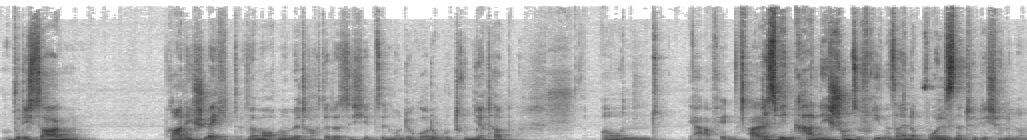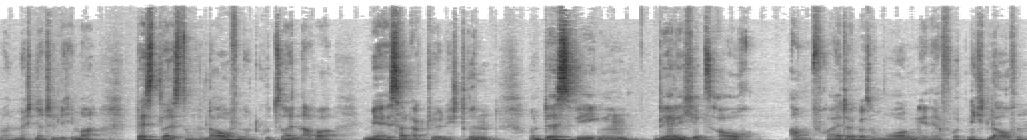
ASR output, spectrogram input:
würde ich sagen, gar nicht schlecht, wenn man auch mal betrachtet, dass ich jetzt in Montegordo gut trainiert habe. Und Ja, auf jeden Fall. deswegen kann ich schon zufrieden sein, obwohl es natürlich schon immer, man möchte natürlich immer Bestleistungen laufen und gut sein, aber mehr ist halt aktuell nicht drin. Und deswegen werde ich jetzt auch am Freitag, also morgen in Erfurt nicht laufen.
